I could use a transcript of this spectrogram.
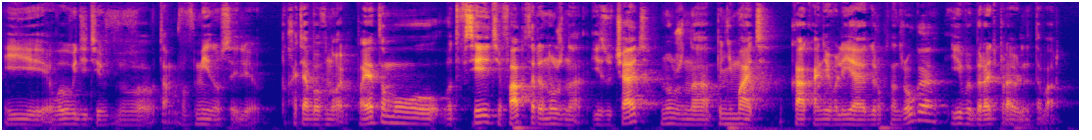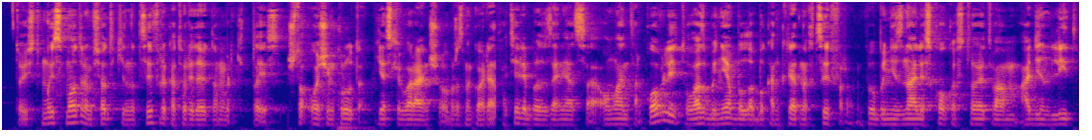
и вы выйдете в, там, в минус или хотя бы в ноль. Поэтому вот все эти факторы нужно изучать, нужно понимать, как они влияют друг на друга и выбирать правильный товар. То есть мы смотрим все-таки на цифры, которые дают нам Marketplace, что очень круто. Если вы раньше, образно говоря, хотели бы заняться онлайн-торговлей, то у вас бы не было бы конкретных цифр. Вы бы не знали, сколько стоит вам один лид,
